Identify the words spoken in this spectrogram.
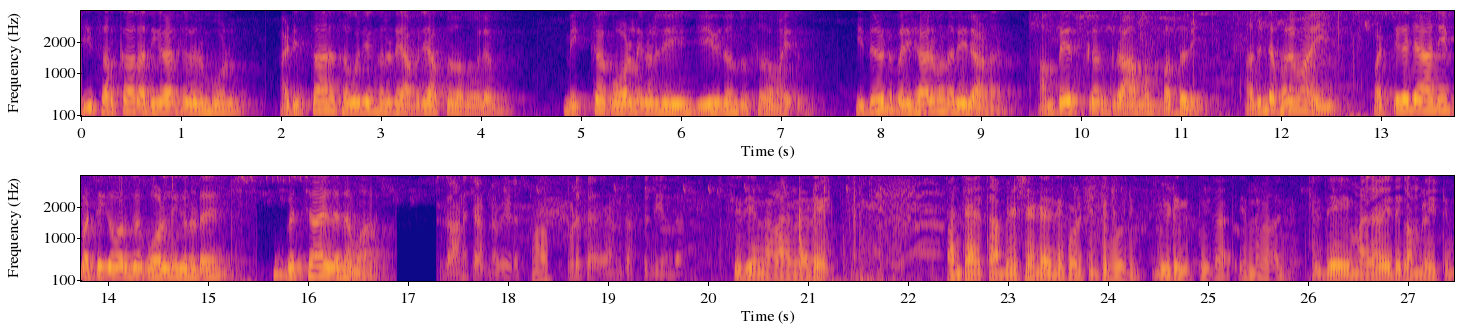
ഈ സർക്കാർ അധികാരത്തിൽ വരുമ്പോൾ അടിസ്ഥാന സൗകര്യങ്ങളുടെ അപര്യാപ്തത മൂലം മിക്ക കോളനികളിലെയും ജീവിതം ദുസ്സഹമായിരുന്നു. ഇതിനൊരു പരിഹാരമെന്ന നിലയിലാണ് അംബേദ്കർ ഗ്രാമം പദ്ധതി. അതിന്റെ ഫലമായി പട്ടികജാതി പട്ടികവർഗ കോളനികളുടെ മുഖച്ഛായ തന്നെ മാറി. ഇതാണ് ചേട്ടന്റെ വീട്. ഇവിടുത്തെ എന്താ സ്ഥിതി എന്താ? സ്ഥിതി എന്ന് പറയുന്നത് പഞ്ചായത്ത് അപേക്ഷയൊക്കെ ഇത് കൊടുത്തിട്ട് പോലും വീട് കിട്ടൂല എന്ന് പറഞ്ഞു. ഇത് മഴ പെയ്ത് കംപ്ലീറ്റും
